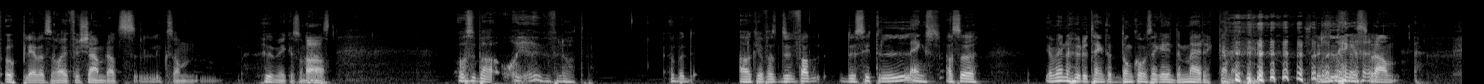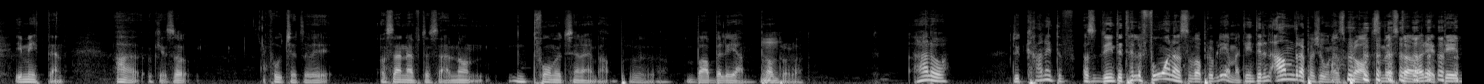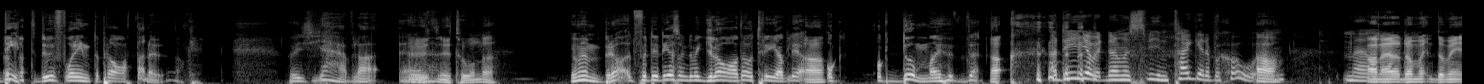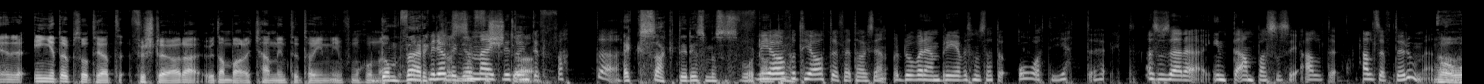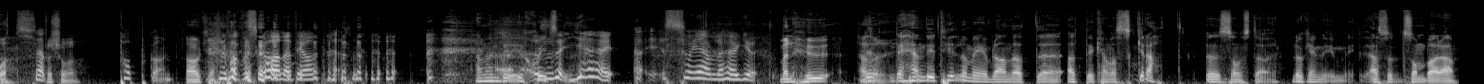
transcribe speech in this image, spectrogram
upplevelse har ju försämrats liksom hur mycket som Ja. helst. Och så bara, oj, förlåt. Jag bara, "Ah, Okej, fast du, du sitter längst, alltså jag vet inte hur du tänkte att de kommer säkert inte märka mig. längst fram i mitten. Ah, Okej, så fortsätter vi. Och sen efter så här, någon, två minuter senare, bara, babbel igen. Mm. prat, prat. Hallå? Du kan inte, alltså det är inte telefonen som var problemet, det är inte den andra personens prat som är störigt, det är ditt, du får inte prata nu. Okej. Det är jävla... eh, Hur, hur tog hon det? Ja men bra, för det är det som de är glada och trevliga Ja. och, och dumma i huvudet. Ja, det är jobbigt när de är svintaggade på showen. Ja. Men, Ja, nej, de, de är inget uppsåt till att förstöra utan bara kan inte ta in informationen. De men det är verkligen också så märkligt förstör. att inte fatta. Exakt, det är det som är så svårt Vi var på teater för ett tag sedan och då var det en bredvid som satt och åt jättehögt. Alltså såhär, inte anpassa sig allt, alls efter rummet. Vad åt Så här- personen? Popcorn. Ja, okej. Det var på Scalateatern. Ja men det är Alltså skit. så, jä- så jävla högljutt. Men hur, alltså, det, det händer ju till och med ibland att, eh, att det kan vara skratt som stör. Då kan, alltså som bara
